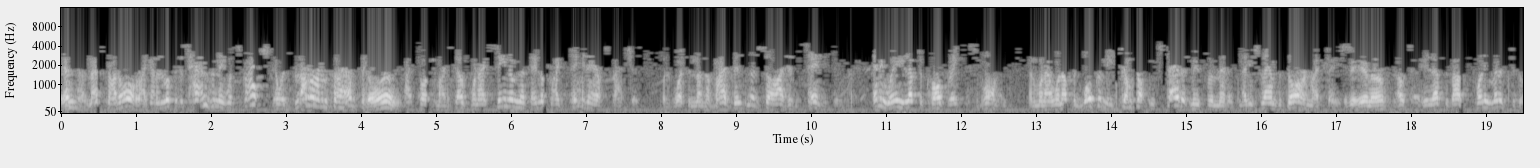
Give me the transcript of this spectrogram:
Yes, sir, and that's not all. I got a look at his hands and they were scratched. There was blood on them, so help me. Go on. I thought to myself when I seen them that they looked like fingernail scratches. But it wasn't none of my business, so I didn't say anything. Anyway, he left to cooperate this morning. And when I went up and woke him, he jumped up and stared at me for a minute. And then he slammed the door in my face. Is he here now? No, sir. He left about 20 minutes ago.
